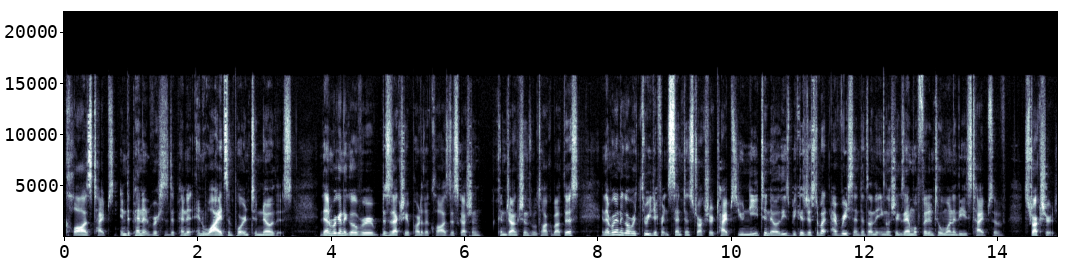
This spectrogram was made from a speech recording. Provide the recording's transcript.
clause types, independent versus dependent, and why it's important to know this. Then we're going to go over, this is actually a part of the clause discussion, conjunctions, we'll talk about this. And then we're going to go over three different sentence structure types. You need to know these because just about every sentence on the English exam will fit into one of these types of structures.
